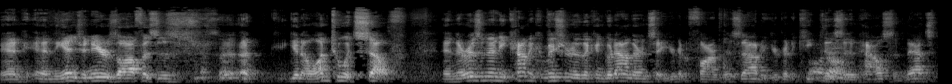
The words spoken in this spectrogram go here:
And, and the engineer's office is a, you know, unto itself. And there isn't any county commissioner that can go down there and say, you're going to farm this out or you're going to keep Oh, this no. in house. And that's,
